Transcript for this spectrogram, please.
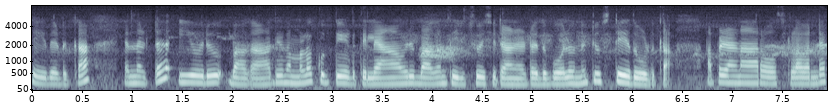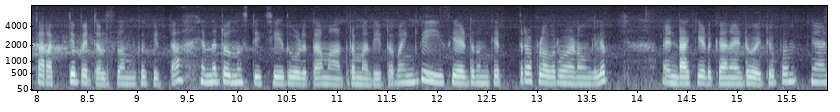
ചെയ്തെടുക്കുക. എന്നിട്ട് ഈ ഒരു ഭാഗം ആദ്യം നമ്മൾ കുത്തിയെടുത്തില്ല ആ ഒരു ഭാഗം തിരിച്ചു വെച്ചിട്ടാണ് കേട്ടോ ഇതുപോലെ ഒന്ന് ട്വിസ്റ്റ് ചെയ്ത് കൊടുക്കുക. അപ്പോഴാണ് ആ റോസ് ഫ്ലവറിന്റെ കറക്റ്റ് പെറ്റൽസ് നമുക്ക് കിട്ടുക. എന്നിട്ടൊന്ന് സ്റ്റിച്ച് ചെയ്ത് കൊടുത്താൽ മാത്രം മതി കേട്ടോ. ഭയങ്കര ഈസി ആയിട്ട് നമുക്ക് എത്ര ഫ്ലവർ വേണമെങ്കിലും ഉണ്ടാക്കിയെടുക്കാനായിട്ട് പറ്റും. അപ്പം ഞാൻ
